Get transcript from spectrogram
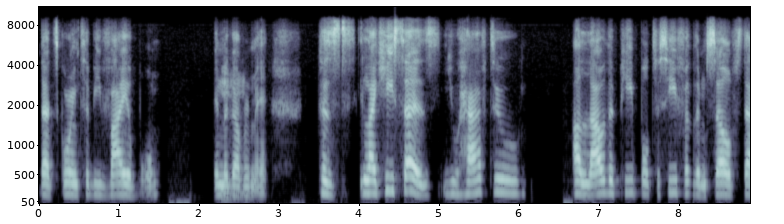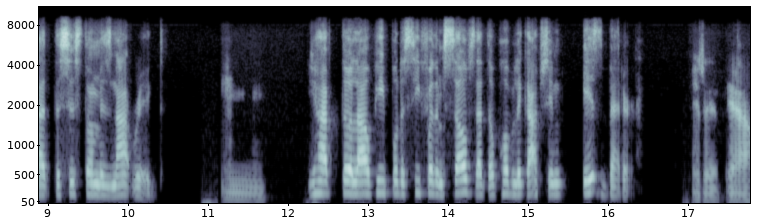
that's going to be viable in the mm-hmm. government because like he says you have to allow the people to see for themselves that the system is not rigged. Mm. you have to allow people to see for themselves that the public option is better. It is yeah.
